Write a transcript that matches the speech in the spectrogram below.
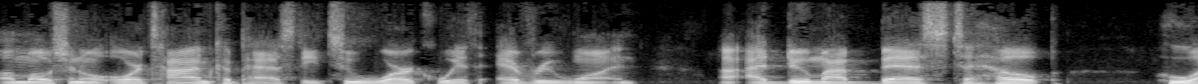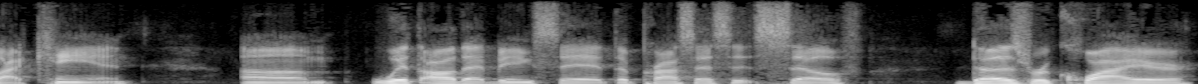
emotional, or time capacity to work with everyone. Uh, I do my best to help who I can. Um, with all that being said, the process itself does require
